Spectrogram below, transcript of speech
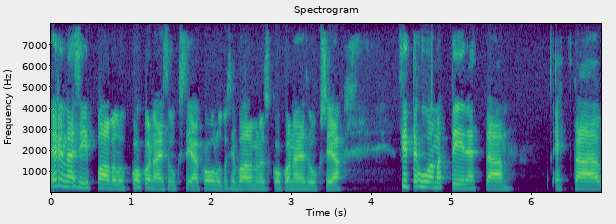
erinäisiä palvelukokonaisuuksia, koulutus- ja valmennuskokonaisuuksia. Sitten huomattiin, että, että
